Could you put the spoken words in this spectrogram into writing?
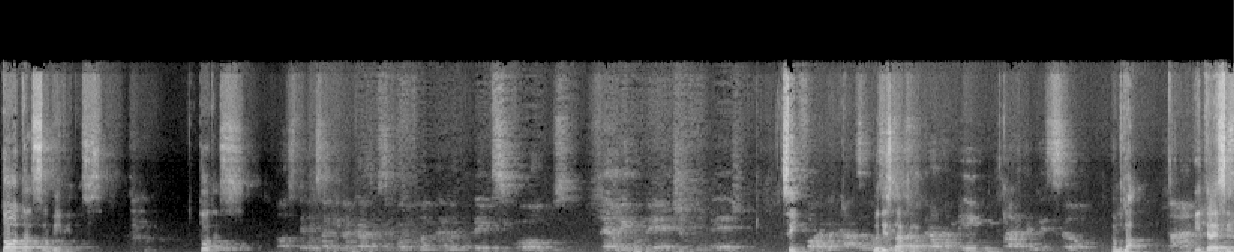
Todas são bem-vindas. Todas. Temos aqui na casa, que você pode falar para ela também, psicólogos, né, além do médico, do médico. Sim. Fora da casa. Vou destacar. Tratamento para depressão. Vamos lá. Tá? Então, é assim.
